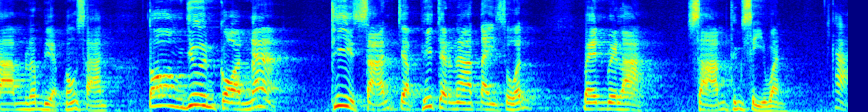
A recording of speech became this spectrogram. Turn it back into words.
ตามระเบียบของศาลต้องยื่นก่อนหน้าที่ศาลจะพิจารณาไต่สวน เป็นเวลา 3-4 วันค่ะ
